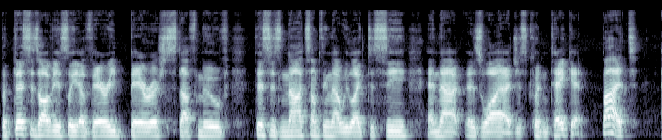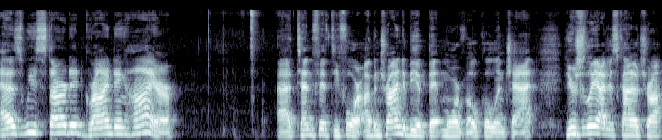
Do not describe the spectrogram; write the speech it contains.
But this is obviously a very bearish stuff move. This is not something that we like to see, and that is why I just couldn't take it. But as we started grinding higher, at 1054. I've been trying to be a bit more vocal in chat. Usually I just kind of try,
